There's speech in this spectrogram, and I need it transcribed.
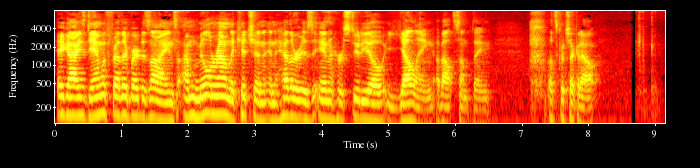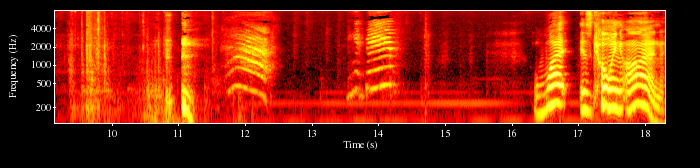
Hey guys, Dan with Feather Bear Designs. I'm milling around in the kitchen and Heather is in her studio yelling about something. Let's go check it out. Ah! It, babe! What is going on?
